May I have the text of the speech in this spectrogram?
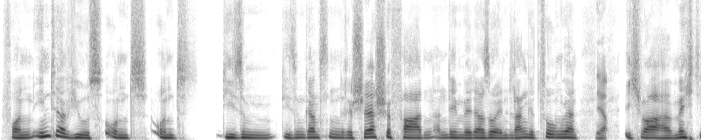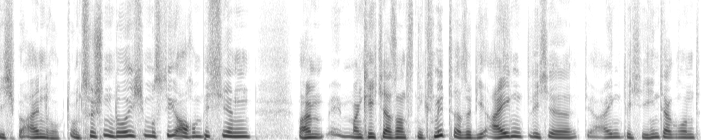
von Interviews und, und diesem, diesem ganzen Recherchefaden, an dem wir da so entlang gezogen werden, Ja. ich war mächtig beeindruckt. Und zwischendurch musste ich auch ein bisschen, weil man kriegt ja sonst nichts mit, also die eigentliche, der eigentliche Hintergrund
